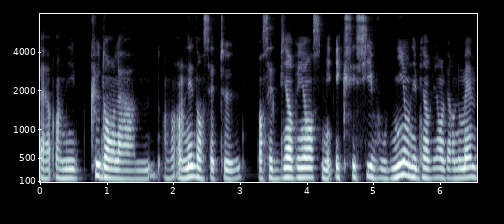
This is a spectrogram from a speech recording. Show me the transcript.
euh, on est que dans la, on est dans cette dans cette bienveillance mais excessive où ni on est bienveillant envers nous-mêmes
